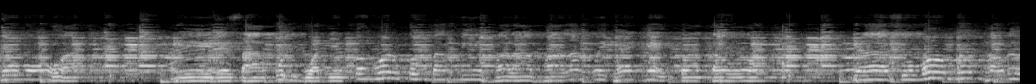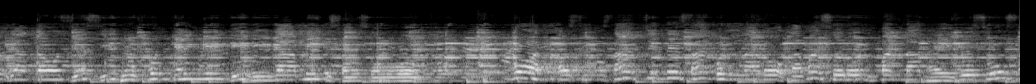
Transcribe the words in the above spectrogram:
ผู้หมวดให้ได้สร้างบุญบวชอย่างต้องวันต้องบางมีพลาพลังไว้แข็งแกร่งต่อเต่าอย่าสุมองมันเท่าเด้ออย่าเก่าเสียสีทุกคนเก่งยิ่งดีอย่ามีเศร้าโศกวอนเอาสิ่งสิทธิ์ในสากลละโลกมาสุรุนบันดาลให้อยู่สูงส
